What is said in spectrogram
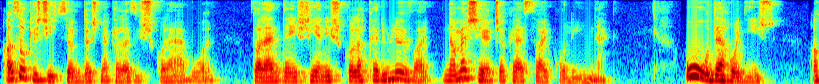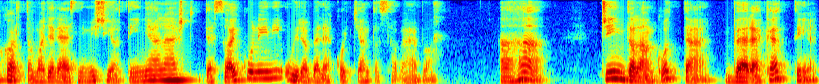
Azok is így szögdösnek el az iskolából. Talán te is ilyen iskola kerülő vagy? Na, mesél csak el Szajkó néninek. Ó, dehogy is, akarta magyarázni Misi a tényállást, de Szajkó néni újra belekottyant a szavába. Aha, csintalankodtál? Verekedtél?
